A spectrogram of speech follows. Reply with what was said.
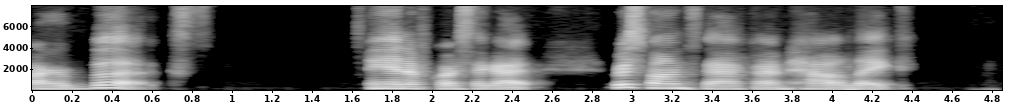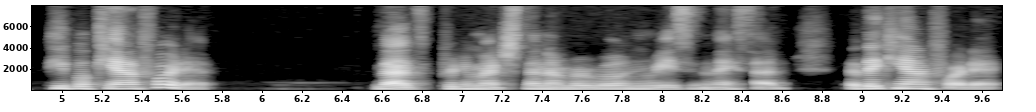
our books? And of course, I got response back on how like people can't afford it. That's pretty much the number one reason they said that they can't afford it.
